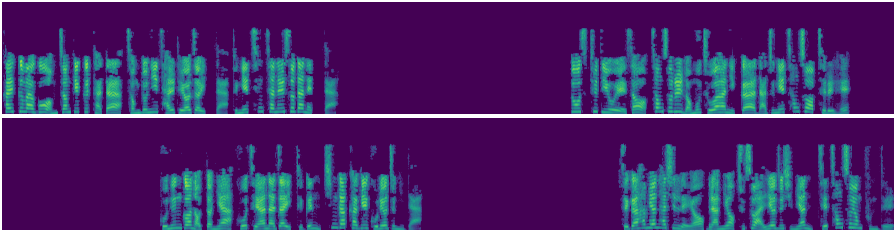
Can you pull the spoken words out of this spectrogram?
깔끔하고 엄청 깨끗하다. 정돈이 잘 되어져 있다. 등의 칭찬을 쏟아냈다. 또 스튜디오에서 청소를 너무 좋아하니까 나중에 청소업체를 해. 보는 건 어떠냐? 고 제안하자 이특은 심각하게 고려 중이다. 제가 하면 하실래요? 라며 주소 알려주시면 제 청소용품들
